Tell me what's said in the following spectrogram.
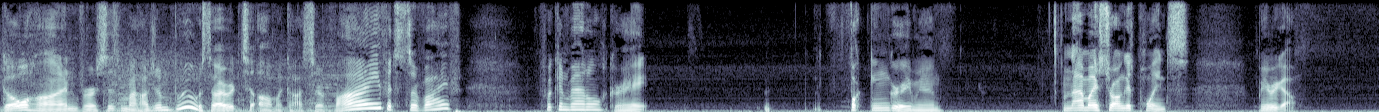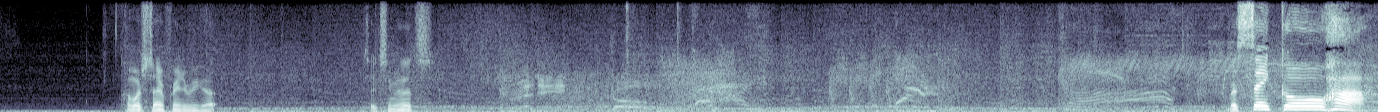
Gohan versus Majin Buu. So I would. T- oh my God! Survive? It's survive. Freaking battle. Great. Fucking great, man. Not my strongest points. But here we go. How much time frame do we got? 60 minutes? Masenko Ha!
